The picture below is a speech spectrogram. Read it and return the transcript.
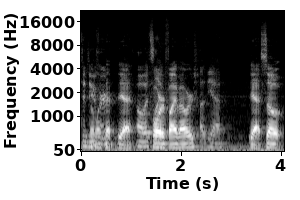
To something like that. Yeah, Oh, it's four or five hours. Uh, yeah. Yeah, so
